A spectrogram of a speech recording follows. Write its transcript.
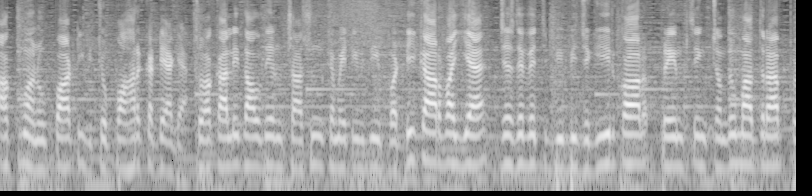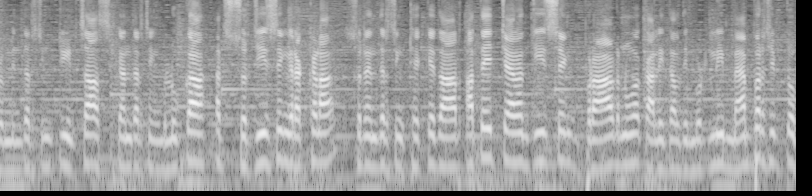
ਆਗੂਆਂ ਨੂੰ ਪਾਰਟੀ ਵਿੱਚੋਂ ਬਾਹਰ ਕੱਢਿਆ ਗਿਆ। ਸੋ ਅਕਾਲੀ ਦਲ ਦੀ ਅਨੁਸ਼ਾਸਨ ਕਮੇਟੀ ਦੀ ਵੱਡੀ ਕਾਰਵਾਈ ਹੈ, ਜਿਸ ਦੇ ਵਿੱਚ ਬੀਬੀ ਜਗੀਰ ਕੌਰ, ਪ੍ਰੇਮ ਸਿੰਘ ਚੰਦੂਮਾਜਰਾ, ਪਰਮਿੰਦਰ ਸਿੰਘ ਢੀਂਡਸਾ, ਸਿਕੰਦਰ ਸਿੰਘ ਮਲੂਕਾ ਅਤੇ ਸੁਰਜੀਤ ਸਿੰਘ ਰੱਖੜਾ, ਸੁਰਿੰਦਰ ਸਿੰਘ ਠੇਕੇਦਾਰ ਅਤੇ ਚਰਨਜੀਤ ਸਿੰਘ ਬਰਾੜ ਨੂੰ ਅਕਾਲੀ ਦਲ ਦੀ ਮੁੱਢਲੀ ਮੈਂਬਰਸ਼ਿਪ ਤੋਂ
